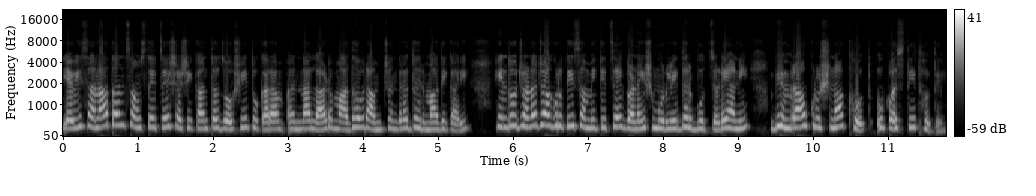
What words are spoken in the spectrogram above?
यावेळी सनातन संस्थेचे शशिकांत जोशी तुकाराम अण्णा लाड माधव रामचंद्र धर्माधिकारी हिंदू जनजागृती समितीचे गणेश मुरलीधर बुचडे आणि भीमराव कृष्णा खोत उपस्थित होते.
